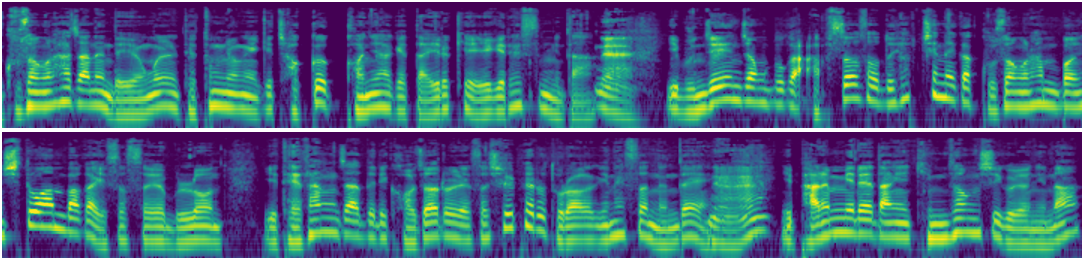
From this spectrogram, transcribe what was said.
구성을 하자는 내용을 대통령에게 적극 건의하겠다 이렇게 얘기를 했습니다. 네. 이 문재인 정부가 앞서서도 협치 내각 구성을 한번 시도한 바가 있었어요. 물론 이 대상자들이 거절을 해서 실패로 돌아가긴 했었는데 네. 이 바른미래당의 김성식 의원이나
